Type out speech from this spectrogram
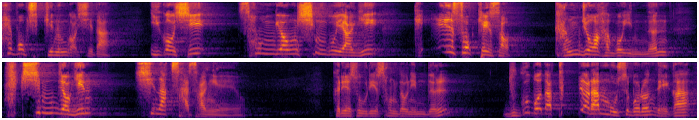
회복시키는 것이다. 이것이 성경 신구약이 계속해서 강조하고 있는 핵심적인 신학 사상이에요. 그래서 우리 성도님들 누구보다 특별한 모습으로 내가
